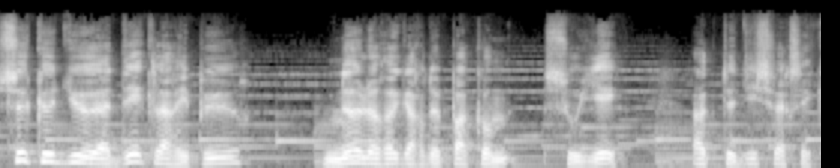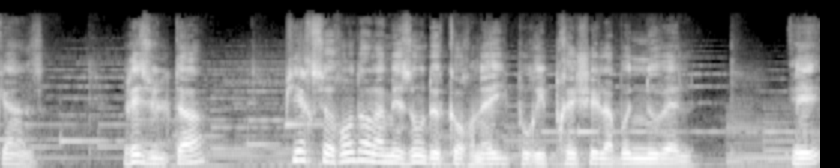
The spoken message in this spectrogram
Ce que Dieu a déclaré pur, ne le regarde pas comme souillé. Acte 10, verset 15. Résultat, Pierre se rend dans la maison de Corneille pour y prêcher la bonne nouvelle. Et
